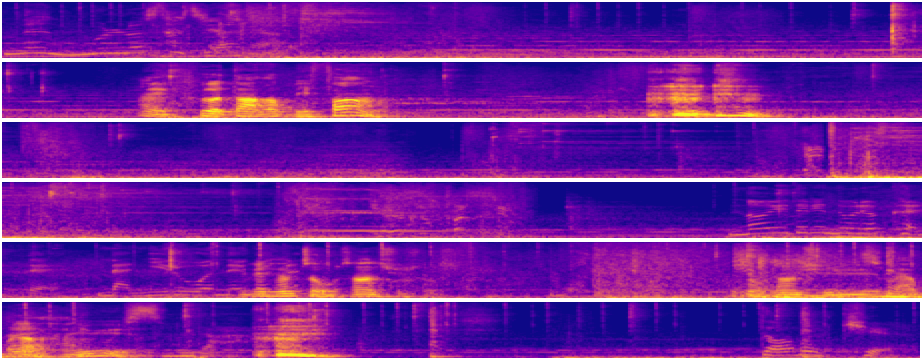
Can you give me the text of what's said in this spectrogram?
난 물러서지 않아. 艾克大刀没放了。有点想走上去说，走上去买不了贪欲。Double.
